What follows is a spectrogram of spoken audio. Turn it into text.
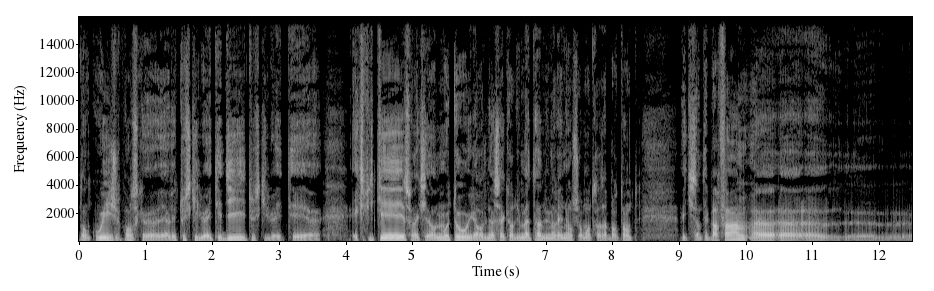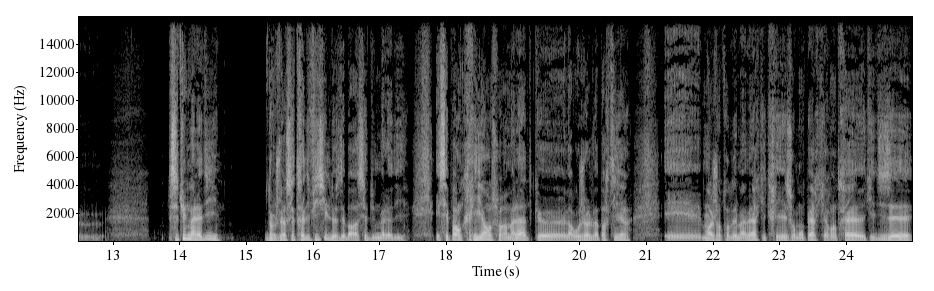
Donc oui, je pense que avec tout ce qui lui a été dit, tout ce qui lui a été euh, expliqué, son accident de moto, il est revenu à 5 heures du matin d'une réunion sûrement très importante, mais qui sentait le parfum. euh, c'est une maladie. Donc je veux dire, c'est très difficile de se débarrasser d'une maladie. Et c'est pas en criant sur un malade que la rougeole va partir. Et moi, j'entendais ma mère qui criait sur mon père qui rentrait et qui disait,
